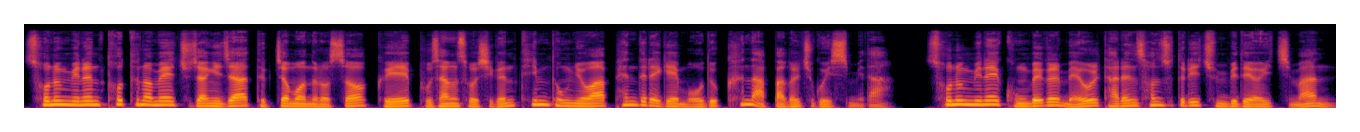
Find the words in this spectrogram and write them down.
손흥민은 토트넘의 주장이자 득점원으로서 그의 부상 소식은 팀 동료와 팬들에게 모두 큰 압박을 주고 있습니다. 손흥민의 공백을 메울 다른 선수들이 준비되어 있지만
